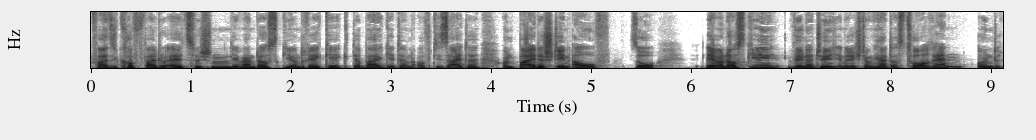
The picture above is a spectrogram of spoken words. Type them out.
quasi Kopfballduell zwischen Lewandowski und Rekik. Der Ball geht dann auf die Seite und beide stehen auf. So, Lewandowski will natürlich in Richtung Herthas Tor rennen und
